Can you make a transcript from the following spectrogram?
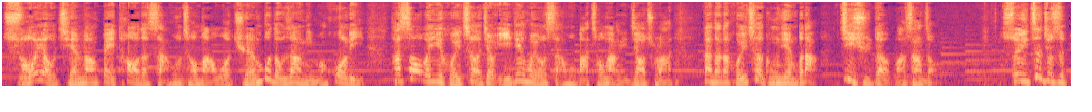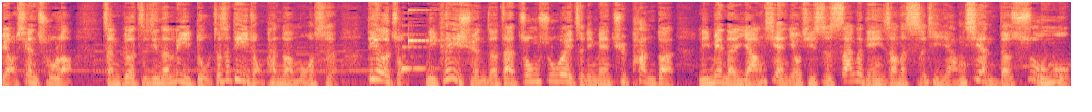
所有前方被套的散户筹码，我全部都让你们获利。它稍微一回撤，就一定会有散户把筹码给交出来，但它的回撤空间不大，继续的往上走。所以这就是表现出了整个资金的力度，这是第一种判断模式。第二种，你可以选择在中枢位置里面去判断里面的阳线，尤其是三个点以上的实体阳线的数目，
